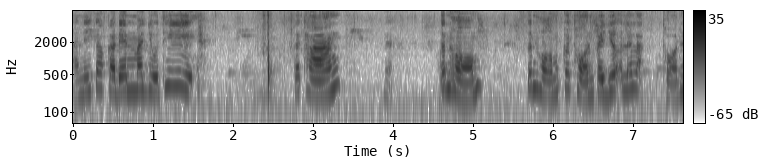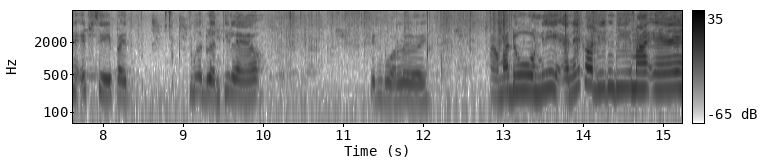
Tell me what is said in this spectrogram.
อันนี้ก็กระเด็นมาอยู่ที่กระถางเนี่ยต้นหอม ต้นหอมก็ถอนไปเยอะแล้วล่ะ ถอนให้ FC ไปเมื่อเดือนที่แล้ว เป็นบัวเลยเอามาดูนี่อันนี้ก็ดินดีมาเอง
